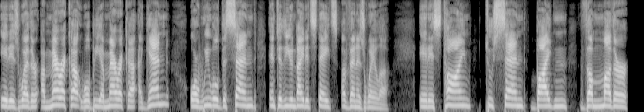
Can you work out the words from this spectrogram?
It is whether America will be America again or we will descend into the United States of Venezuela. It is time to send Biden the mother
